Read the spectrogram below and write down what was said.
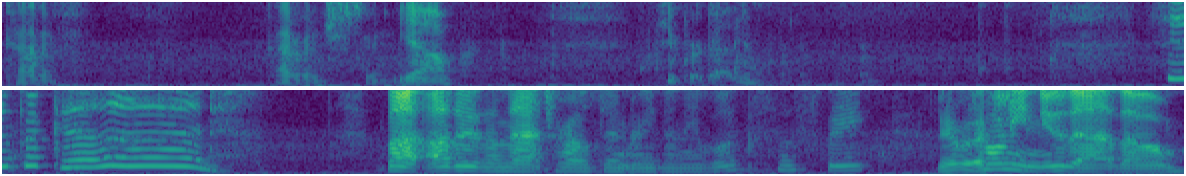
kind of kind of interesting. Yeah. Super good. Super good. But other than that, Charles didn't read any books this week. Yeah, but Tony knew that though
